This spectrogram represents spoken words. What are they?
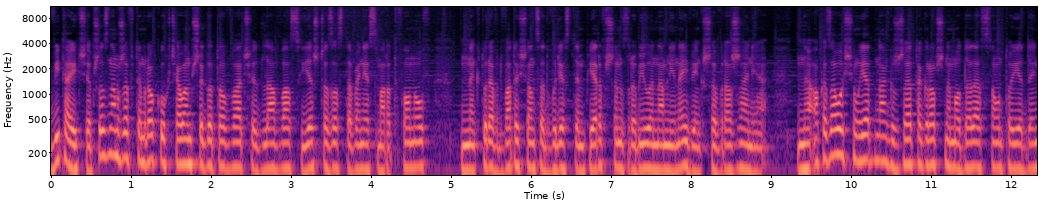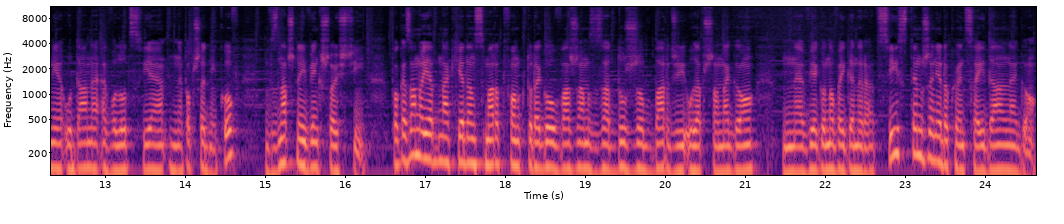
Witajcie. Przyznam, że w tym roku chciałem przygotować dla Was jeszcze zestawienie smartfonów, które w 2021 zrobiły na mnie największe wrażenie. Okazało się jednak, że tegoroczne modele są to jedynie udane ewolucje poprzedników w znacznej większości. Pokazano jednak jeden smartfon, którego uważam za dużo bardziej ulepszonego w jego nowej generacji, z tym, że nie do końca idealnego.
